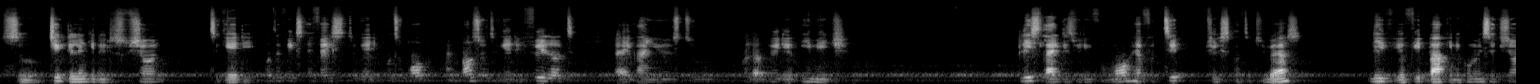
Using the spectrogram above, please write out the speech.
So check the link in the description to get the autofix effects, to get the autopop, and also to get the free LUT that you can use to color grade your image. Please like this video for more helpful tips, tricks, and tutorials. leave your feedback in the comment section.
